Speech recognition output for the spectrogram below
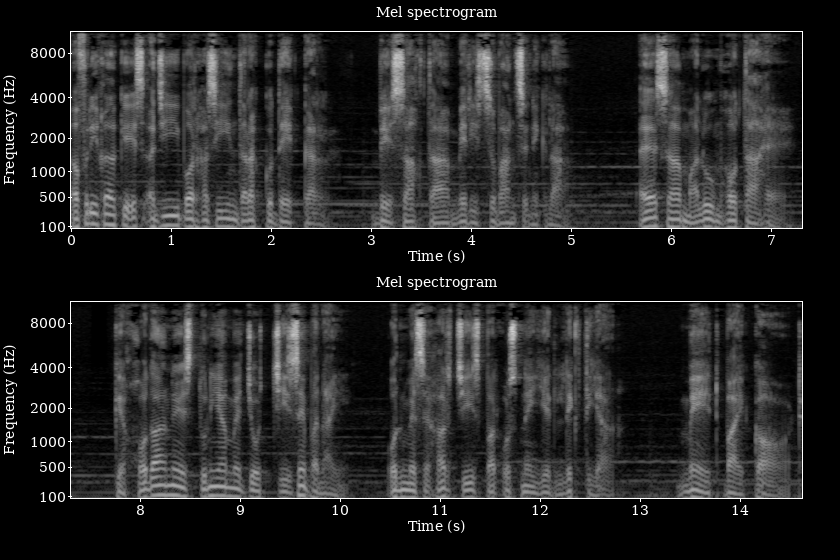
افریقہ کے اس عجیب اور حسین درخت کو دیکھ کر بے ساختہ میری زبان سے نکلا۔ ایسا معلوم ہوتا ہے کہ خدا نے اس دنیا میں جو چیزیں بنائی، ان میں سے ہر چیز پر اس نے یہ لکھ دیا میڈ بائی گاڈ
